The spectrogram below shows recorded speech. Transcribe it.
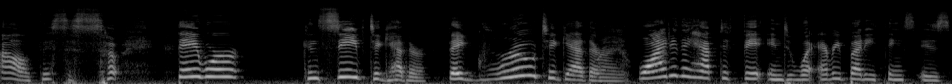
Oh, this is so. They were conceived together. They grew together. Right. Why do they have to fit into what everybody thinks is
